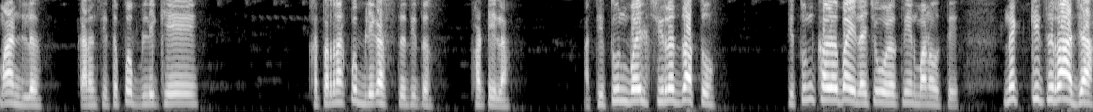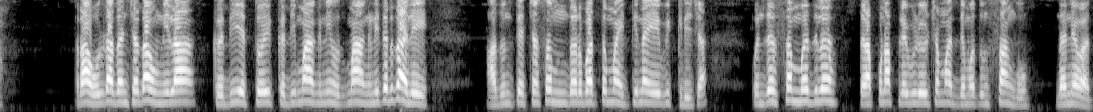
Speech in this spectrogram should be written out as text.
मांडलं कारण तिथं पब्लिक हे खतरनाक पब्लिक असतं तिथं फाटीला. आणि तिथून बैल चिरत जातो. तिथून खळ बैलाची ओळख निर्माण होते. नक्कीच राजा राहुलदादांच्या दावणीला कधी येतोय कधी मागणी होत मागणी तर झाली. अजून त्याच्या संदर्भात तर माहिती नाही आहे विक्रीच्या. पण जर समजलं तर आपण आपल्या व्हिडिओच्या माध्यमातून सांगू. धन्यवाद.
